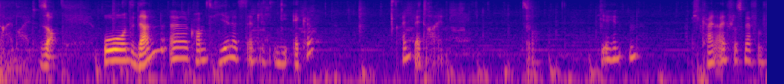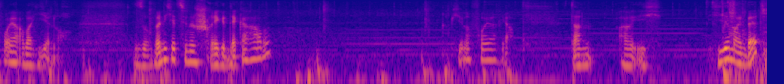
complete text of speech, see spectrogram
Drei breit. So. Und dann äh, kommt hier letztendlich in die Ecke ein Bett rein. Hier hinten habe ich keinen Einfluss mehr vom Feuer, aber hier noch. So, wenn ich jetzt hier eine schräge Decke habe, habe hier noch Feuer? Ja. Dann habe ich hier mein Bett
